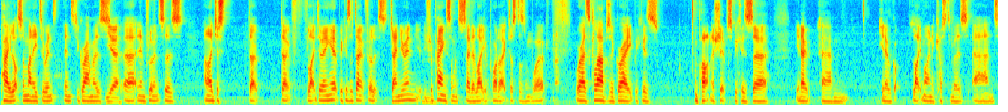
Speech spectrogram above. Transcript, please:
pay lots of money to in, Instagrammers Yeah. uh, and influencers, and I just don't don't f- like doing it because I don't feel it's genuine. If you're paying someone to say they like your product, it just doesn't work. Whereas collabs are great because and partnerships because uh, you know um, you know we've got like-minded customers and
